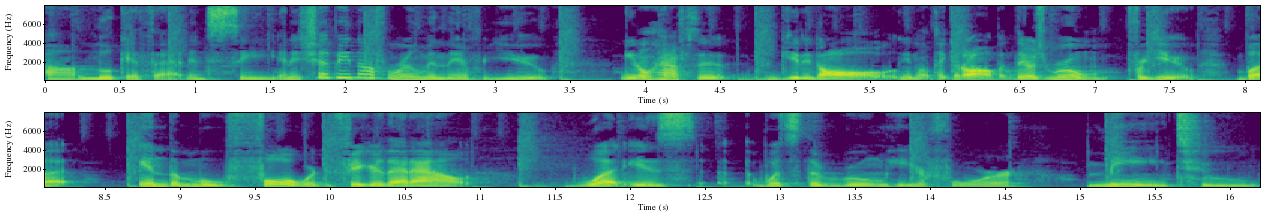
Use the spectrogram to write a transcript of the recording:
uh, look at that and see, and it should be enough room in there for you. You don't have to get it all, you know, take it all, but there's room for you. But in the move forward, figure that out. What is what's the room here for me to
